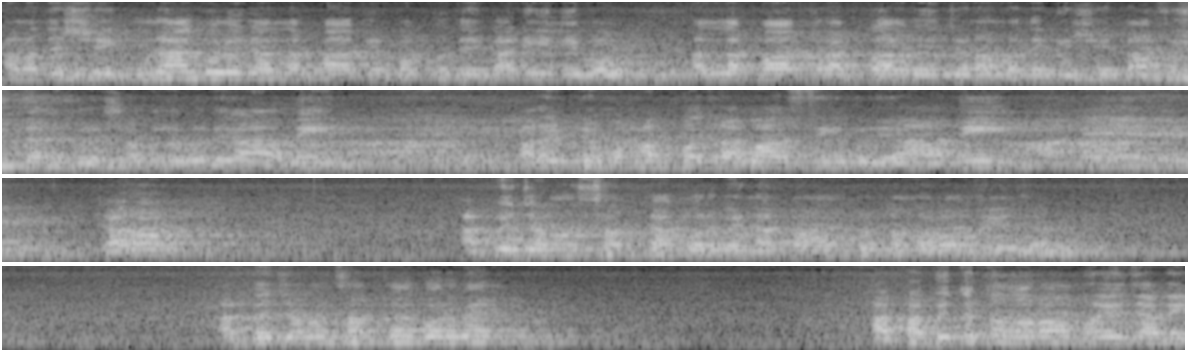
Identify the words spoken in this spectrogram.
আমাদের সেই গুণাগুলোকে আল্লাহ পাকের পক্ষ থেকে গাড়িয়ে নিব। আল্লাহ পাক রাব্বাল এই জন্য আমাদেরকে সেই তফিক দান করে সকলে বলি আমিন। আরেকটা মোহাম্মদ আওয়াজ দিয়ে বলি আমিন। কারণ আপনি যখন সৎকার করবেন, আপনার অন্তরটা নরম হয়ে যাবে। আপনি যখন সৎকার করবেন, আপনার ভিতরটা নরম হয়ে যাবে।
